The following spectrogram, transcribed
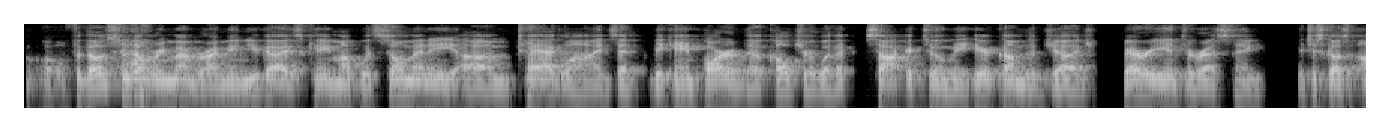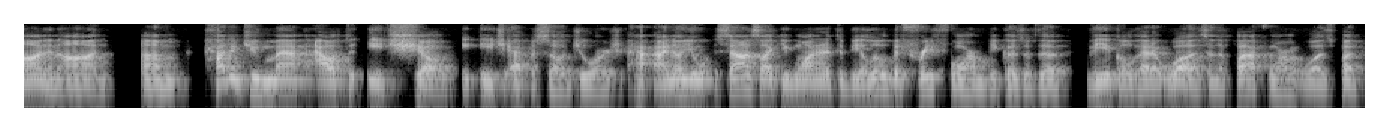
Well, for those who don't remember, I mean, you guys came up with so many um, taglines that became part of the culture. Whether "Sock it to me," "Here come the judge," very interesting. It just goes on and on. Um, how did you map out each show, each episode, George? I know you. It sounds like you wanted it to be a little bit freeform because of the vehicle that it was and the platform it was. But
